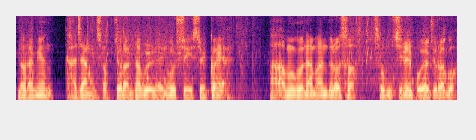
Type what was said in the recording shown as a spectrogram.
너라면 가장 적절한 답을 내놓을 수 있을 거야. 아무거나 만들어서 솜씨를 보여주라고.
